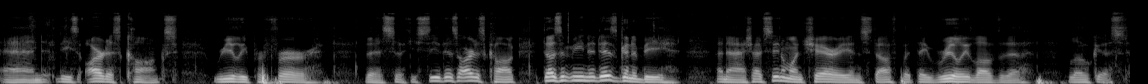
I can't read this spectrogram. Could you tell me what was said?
And these artist conchs really prefer this. So if you see this artist conch, doesn't mean it is going to be an ash. I've seen them on cherry and stuff, but they really love the locust.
